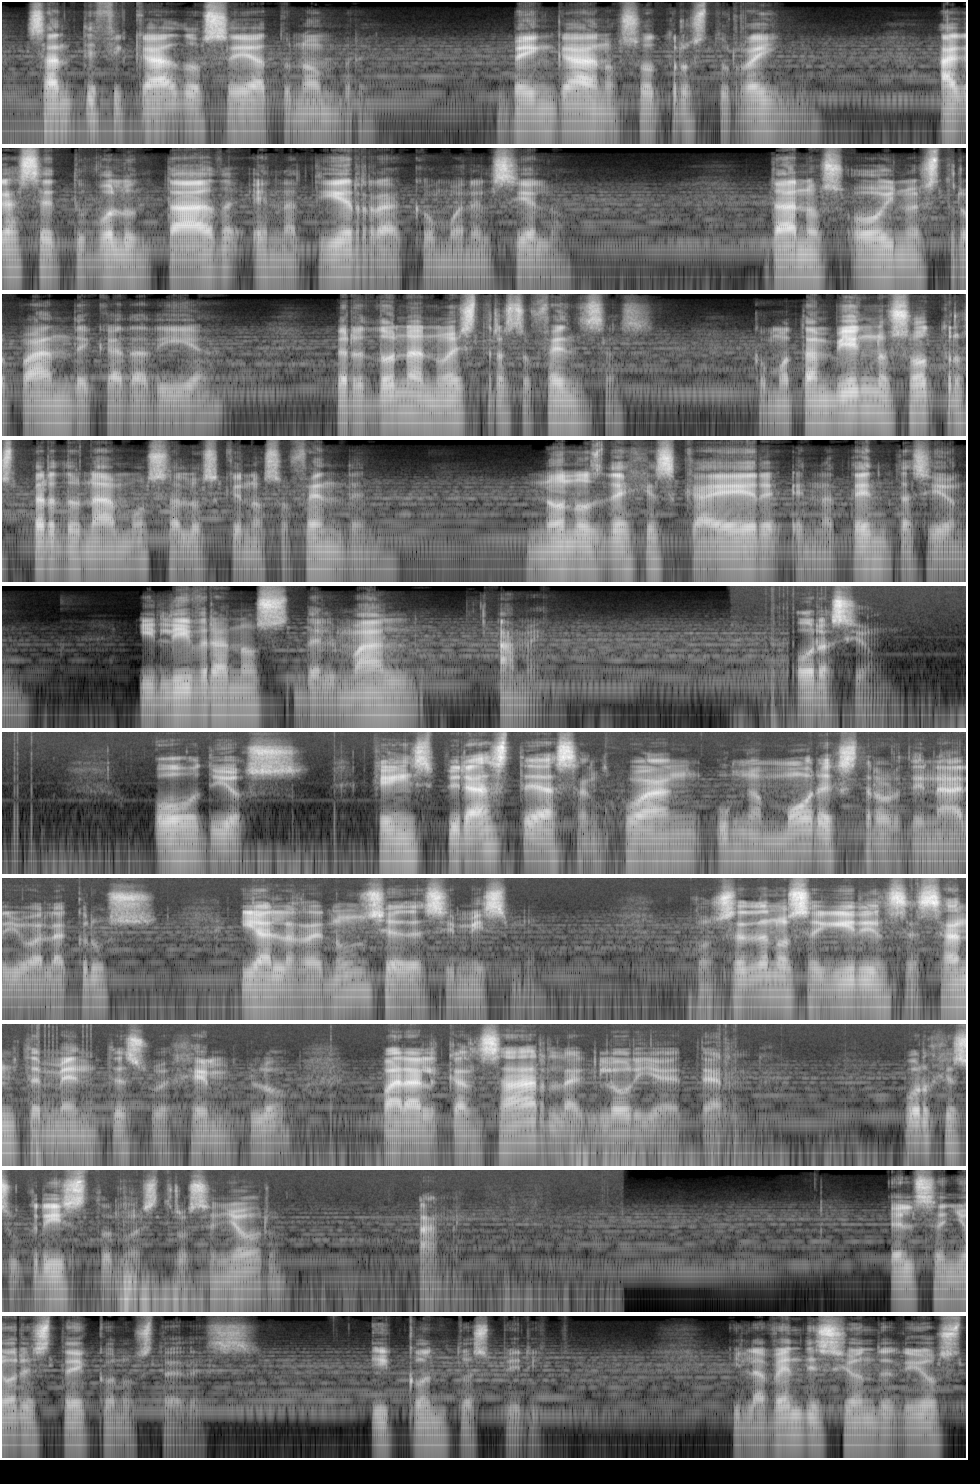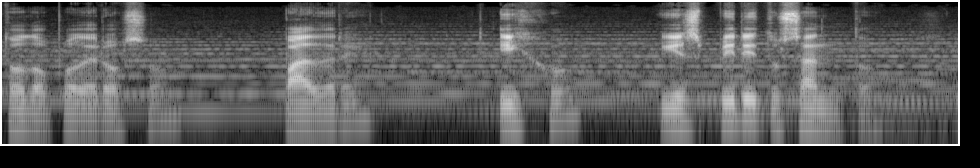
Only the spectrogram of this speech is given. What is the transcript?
santificado sea tu nombre Venga a nosotros tu reino, hágase tu voluntad en la tierra como en el cielo. Danos hoy nuestro pan de cada día, perdona nuestras ofensas, como también nosotros perdonamos a los que nos ofenden. No nos dejes caer en la tentación, y líbranos del mal. Amén. Oración. Oh Dios, que inspiraste a San Juan un amor extraordinario a la cruz y a la renuncia de sí mismo concédenos seguir incesantemente su ejemplo para alcanzar la gloria eterna. Por Jesucristo nuestro Señor. Amén. El Señor esté con ustedes y con tu espíritu. Y la bendición de Dios Todopoderoso, Padre, Hijo y Espíritu Santo,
